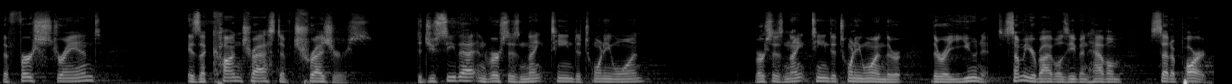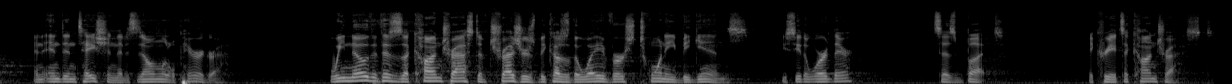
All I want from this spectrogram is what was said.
The first strand is a contrast of treasures. Did you see that in verses 19 to 21? Verses 19 to 21, they're, they're a unit. Some of your Bibles even have them set apart, an indentation that it's its own little paragraph. We know that this is a contrast of treasures because of the way verse 20 begins. You see the word there? It says, but. It creates a contrast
